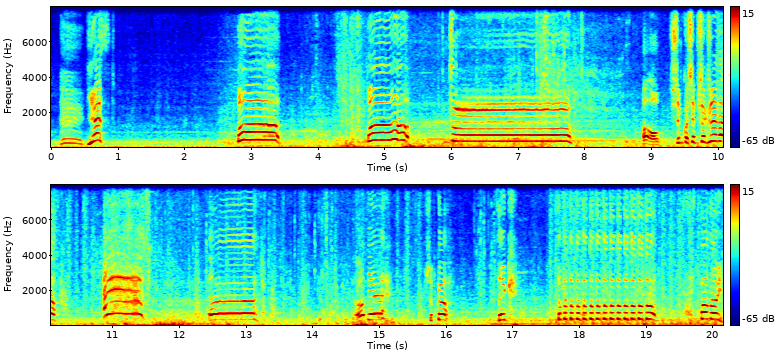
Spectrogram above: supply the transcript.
Jest! O, o, szybko się przegrzewa! O nie! Szybko! Cyk! To, to, to, to, to, to, to, to, to, Spadaj!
